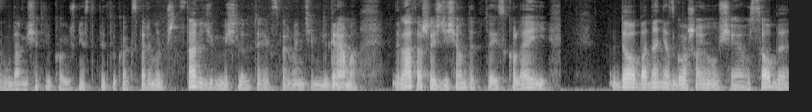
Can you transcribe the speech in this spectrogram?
uda mi się tylko już niestety tylko eksperyment przedstawić. Myślę tutaj o eksperymencie Milgrama. Lata 60. tutaj z kolei do badania zgłaszają się osoby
